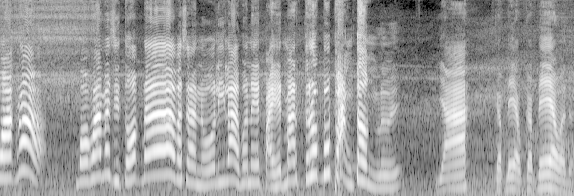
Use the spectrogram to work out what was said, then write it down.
บอกเนาะบอกว่ามันสิตกเด้อภาษาหนูลีลาเพิ่นเฮ็ดไปเฮ็ดมาตรุบบ่ปังตึงเลยอย่ากลับแล้วกลับแล้วอะจ้ะ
